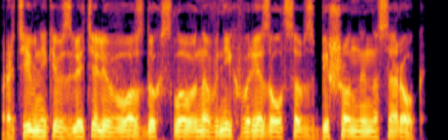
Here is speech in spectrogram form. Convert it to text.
Противники взлетели в воздух, словно в них врезался взбешенный носорог.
